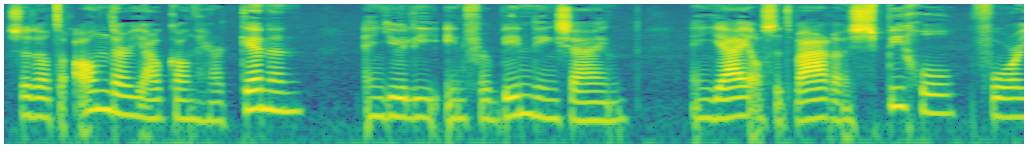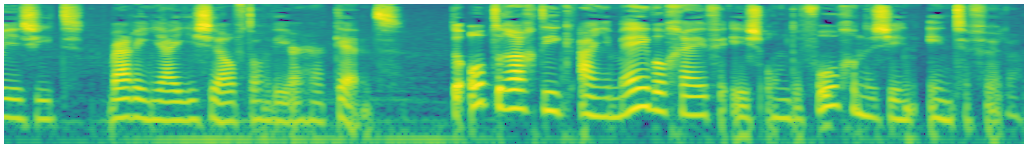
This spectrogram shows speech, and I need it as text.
zodat de ander jou kan herkennen en jullie in verbinding zijn. En jij als het ware een spiegel voor je ziet waarin jij jezelf dan weer herkent. De opdracht die ik aan je mee wil geven is om de volgende zin in te vullen.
